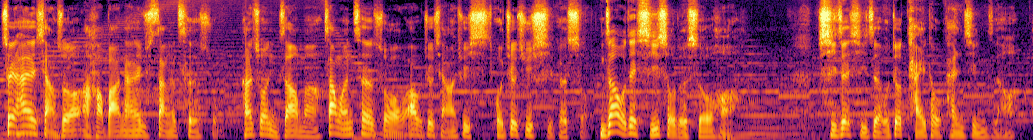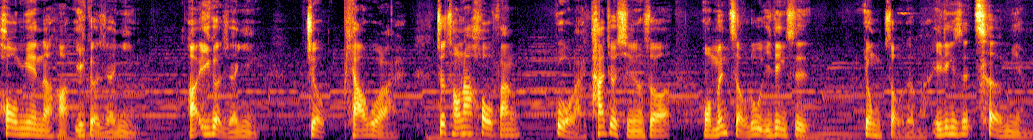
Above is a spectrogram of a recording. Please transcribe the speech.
所以他就想说啊，好吧，那他去上个厕所。他说，你知道吗？上完厕所啊，我就想要去洗，我就去洗个手。你知道我在洗手的时候哈，洗着洗着，我就抬头看镜子哈，后面呢哈，一个人影，啊，一个人影就飘过来，就从他后方过来。他就形容说，我们走路一定是用走的嘛，一定是侧面嘛。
